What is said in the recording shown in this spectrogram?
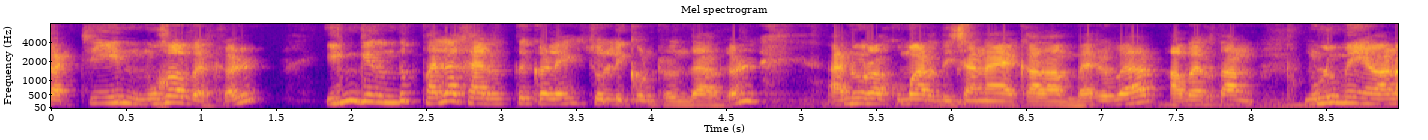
கட்சியின் முகவர்கள் இங்கிருந்து பல கருத்துக்களை சொல்லிக் கொண்டிருந்தார்கள். அனுரா குமார் திசாநாயக்கா தான் வருவார். அவர்தான் முழுமையான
